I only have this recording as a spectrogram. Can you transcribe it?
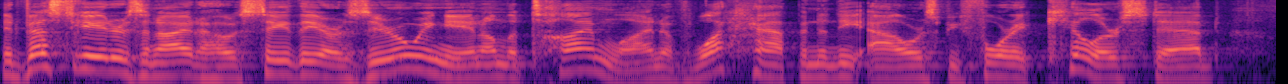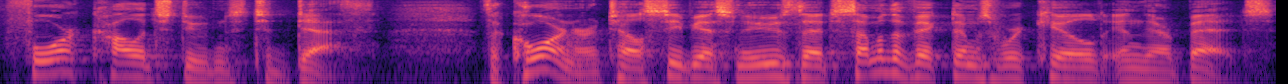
Investigators in Idaho say they are zeroing in on the timeline of what happened in the hours before a killer stabbed four college students to death. The coroner tells CBS News that some of the victims were killed in their beds.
